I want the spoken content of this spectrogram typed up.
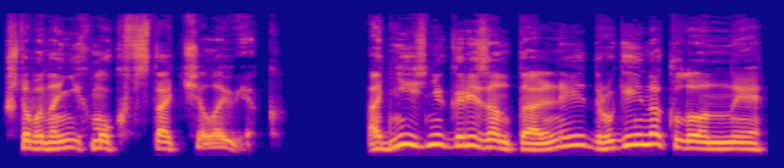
чтобы на них мог встать человек. Одни из них горизонтальные, другие наклонные.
